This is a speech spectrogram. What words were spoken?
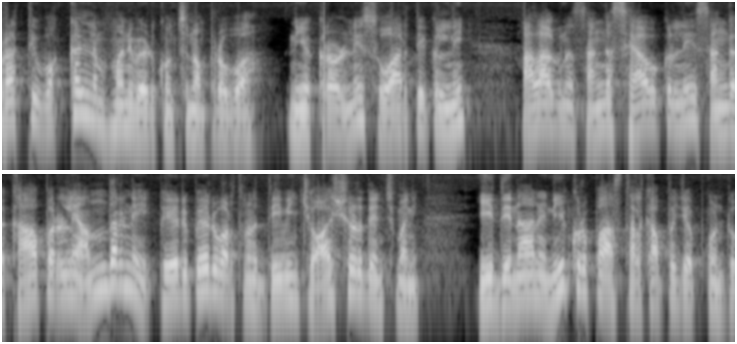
ప్రతి ఒక్కళ్ళని నింపమని వేడుకొంచున్నాం ప్రభా నీ యొక్కరుల్ని సువార్థికుల్ని అలాగున సంఘ సేవకుల్ని సంఘ కాపరుల్ని అందరినీ పేరు పేరు వర్తను దీవించి ఆశీర్వదించమని ఈ దినాన్ని నీ కృపాస్థలకు అప్పచెప్పుకుంటూ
